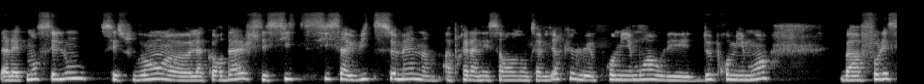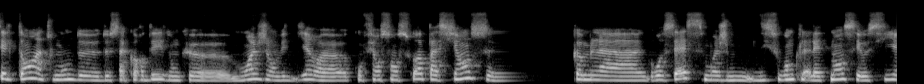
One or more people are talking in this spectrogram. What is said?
l'allaitement c'est long. C'est souvent euh, l'accordage, c'est 6 à 8 semaines après la naissance. Donc ça veut dire que les premiers mois ou les deux premiers mois, bah faut laisser le temps à tout le monde de, s'accorder. Donc euh, moi j'ai envie de dire confiance en soi, patience. Comme la grossesse, moi je me dis souvent que l'allaitement c'est aussi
